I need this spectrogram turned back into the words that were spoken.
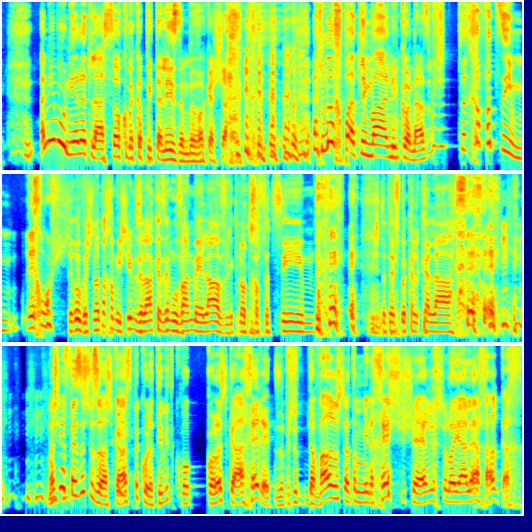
אני מעוניינת לעסוק בקפיטליזם, בבקשה. לא אכפת לי מה אני קונה, זה פשוט זה חפצים, רכוש. תראו, בשנות החמישים זה לא היה כזה מובן מאליו, לקנות חפצים, להשתתף בכלכלה. מה שיפה זה שזו השקעה ספקולטיבית כמו כל השקעה אחרת. זה פשוט דבר שאתה מנחש שהערך שלו יעלה אחר כך.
